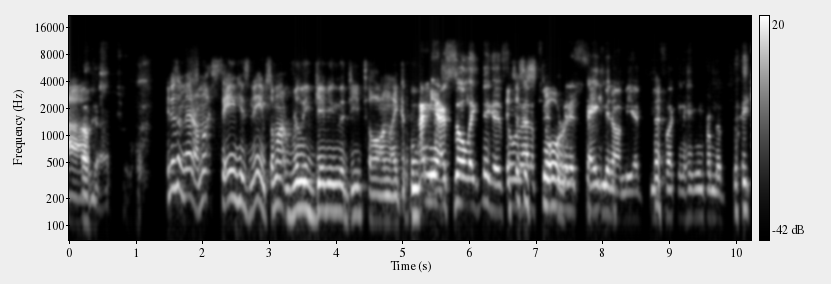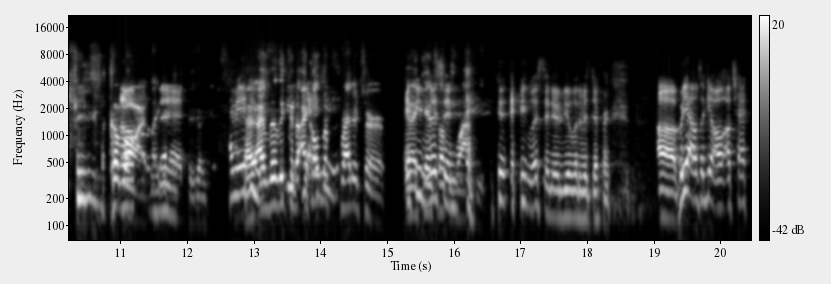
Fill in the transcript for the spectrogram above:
Um, okay. It doesn't matter. I'm not saying his name, so I'm not really giving the detail on like who. I mean, I still like nigga. If It's someone just had a a story. minute segment on me, I'd be fucking hanging from the like. Come Oh, on, like. man. I mean, I, he- I literally could. I yeah, call if him a predator, and if I he can't listened- stop laughing. if he listened, it would be a little bit different. Uh, but yeah, I was like, yeah, I'll, I'll check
